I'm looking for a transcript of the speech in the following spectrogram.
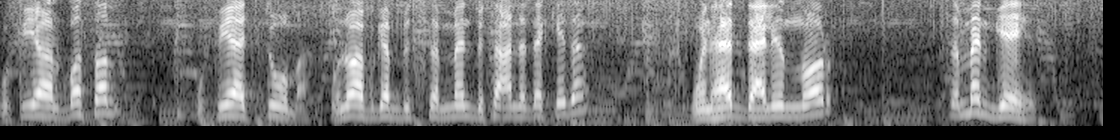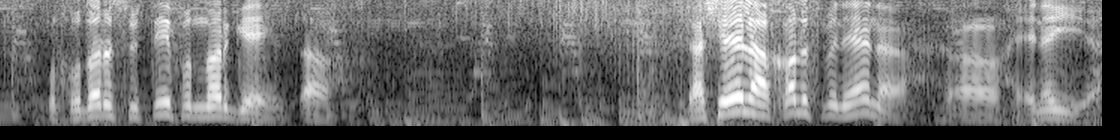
وفيها البصل وفيها التومة. ونقف جنب السمان بتاعنا ده كده ونهدي عليه النار. السمان جاهز. والخضار السوتيه في النار جاهز. آه. اشيلها خالص من هنا. آه عينيا.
